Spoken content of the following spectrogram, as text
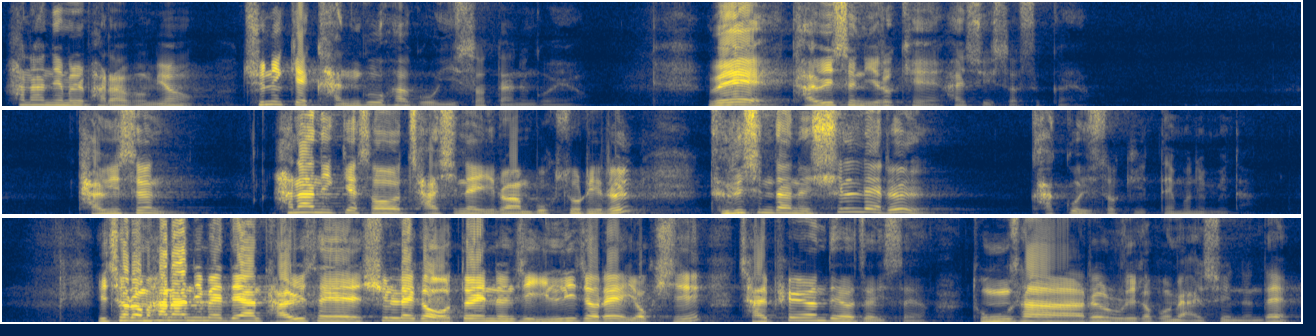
하나님을 바라보며 주님께 간구하고 있었다는 거예요. 왜 다윗은 이렇게 할 수 있었을까요? 다윗은 하나님께서 자신의 이러한 목소리를 들으신다는 신뢰를 갖고 있었기 때문입니다. 이처럼 하나님에 대한 다윗의 신뢰가 어떠했는지 1, 2절에 역시 잘 표현되어져 있어요. 동사를 우리가 보면 알 수 있는데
